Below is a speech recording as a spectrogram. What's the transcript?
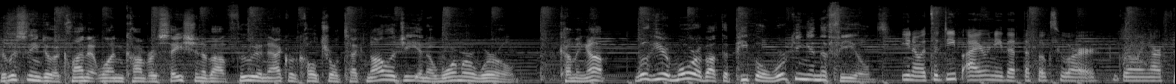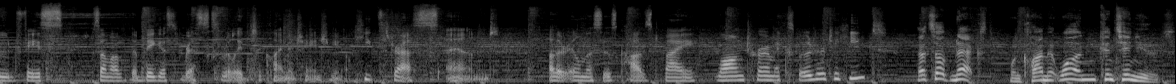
You're listening to a Climate One conversation about food and agricultural technology in a warmer world. Coming up, We'll hear more about the people working in the fields. You know, it's a deep irony that the folks who are growing our food face some of the biggest risks related to climate change, you know, heat stress and other illnesses caused by long term exposure to heat. That's up next when Climate One continues.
